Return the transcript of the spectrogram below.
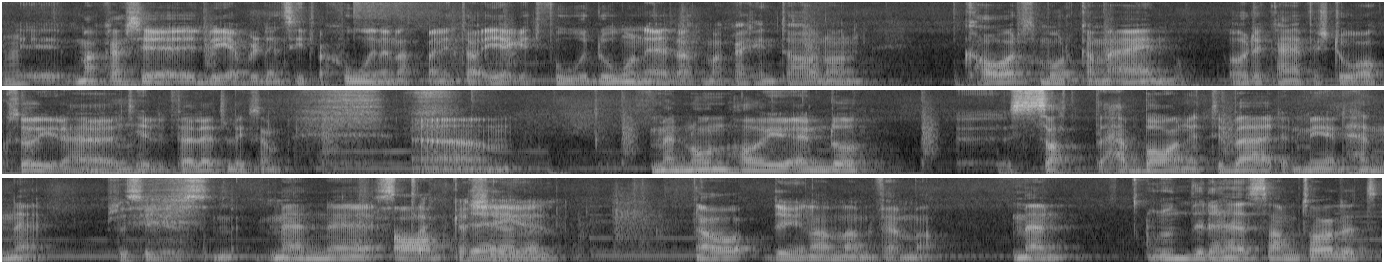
eh, man kanske lever i den situationen att man inte har eget fordon eller att man kanske inte har någon karl som orkar med en. Och det kan jag förstå också i det här tillfället. Liksom. Ehm, men någon har ju ändå eh, satt det här barnet i världen med henne. Precis. Men eh, ja, det är ju, ja, det är ju en annan femma. Men under det här samtalet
